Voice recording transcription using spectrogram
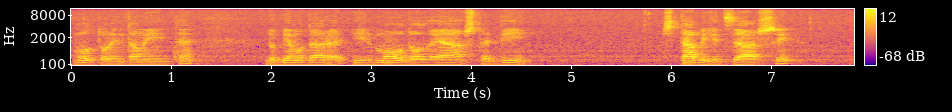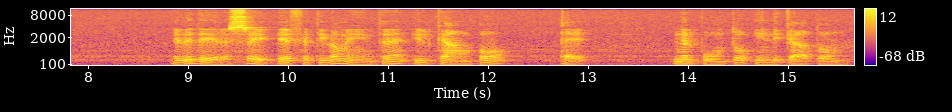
molto lentamente. Dobbiamo dare il modo alle aste di stabilizzarsi e vedere se effettivamente il campo è nel punto indicato.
